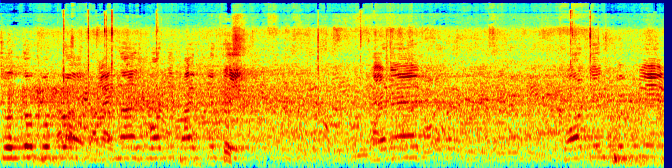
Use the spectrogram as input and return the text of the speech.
চোদ্দ পনেরো minus forty five KG fourteen fifteen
